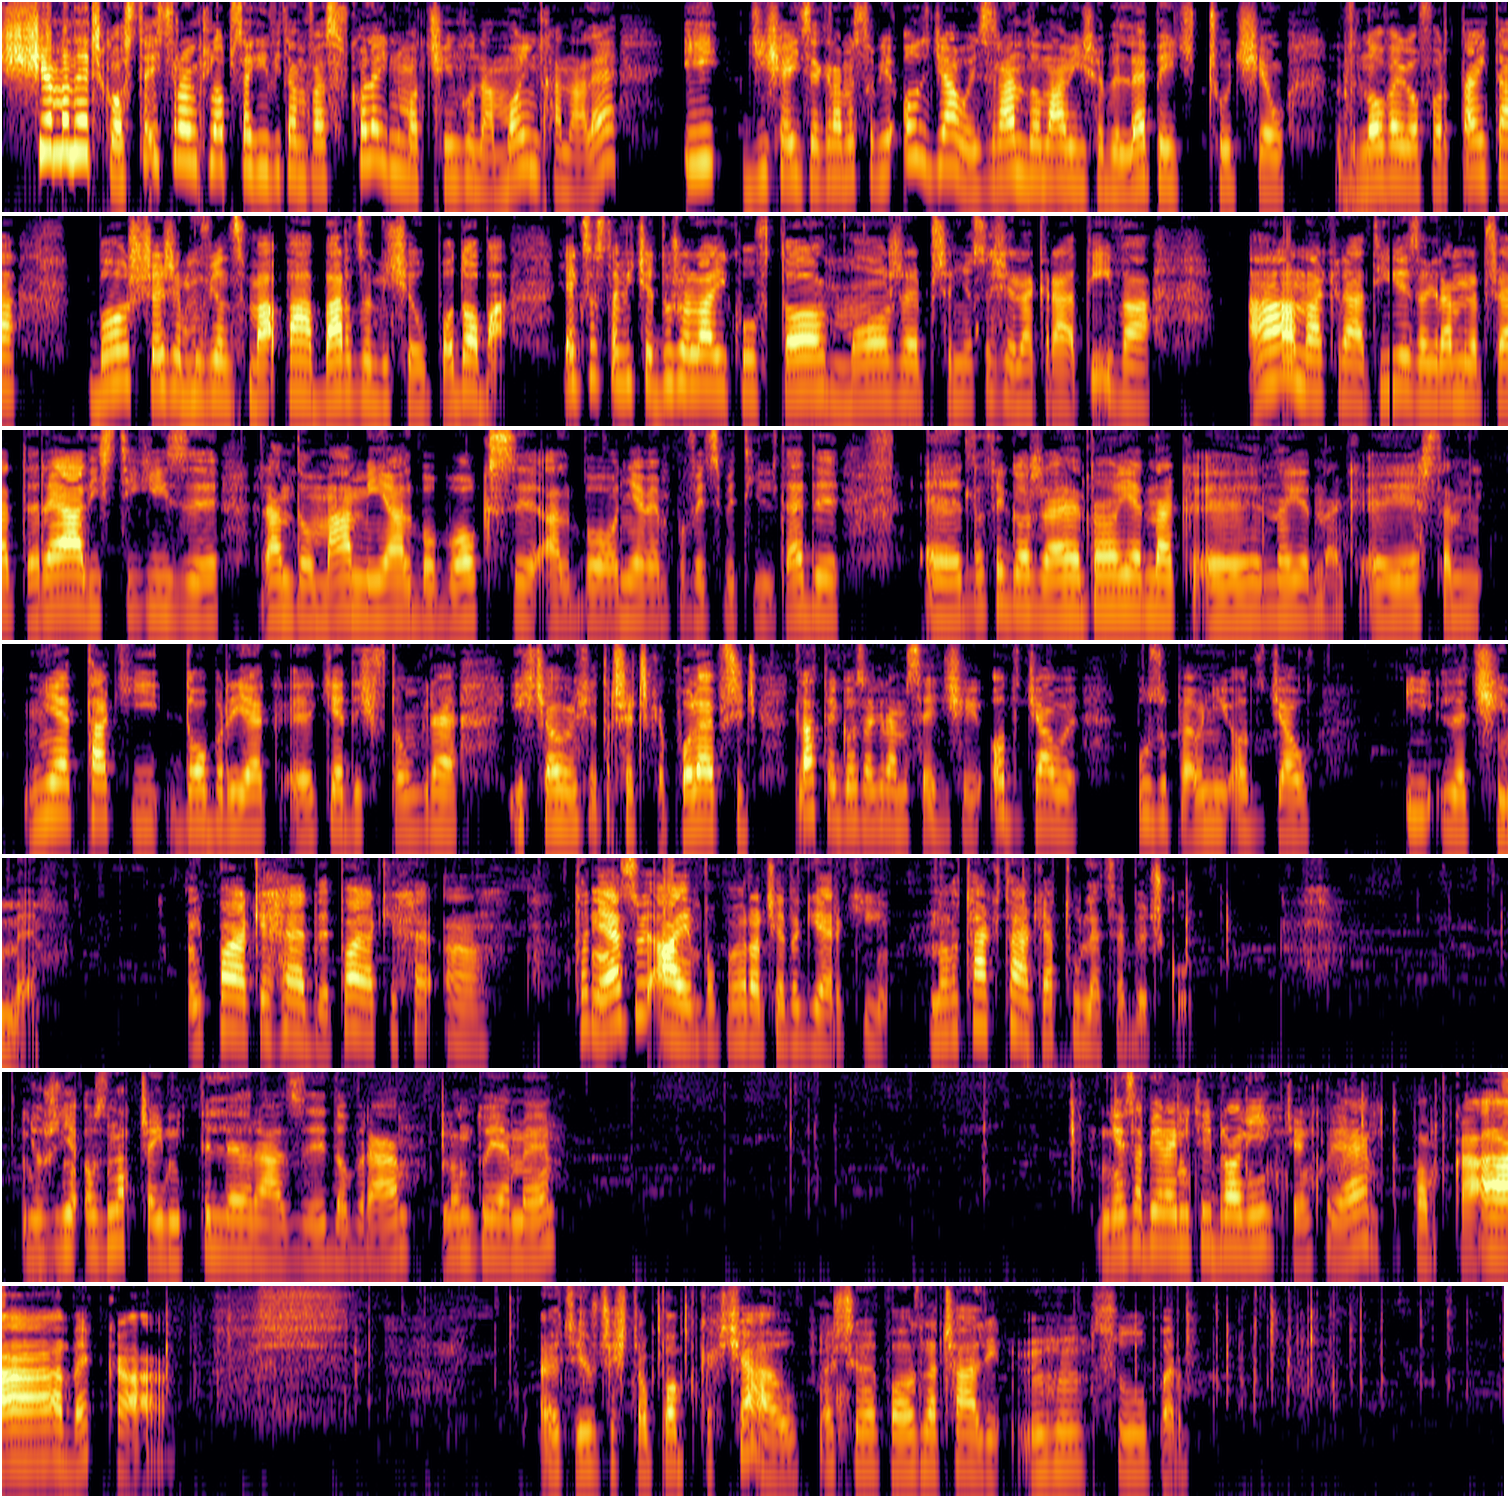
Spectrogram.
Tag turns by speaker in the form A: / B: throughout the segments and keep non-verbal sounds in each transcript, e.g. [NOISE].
A: Siemaneczko, z tej strony Klopsak i witam was w kolejnym odcinku na moim kanale i dzisiaj zagramy sobie oddziały z randomami, żeby lepiej czuć się w nowego Fortnite'a, bo szczerze mówiąc mapa bardzo mi się podoba. Jak zostawicie dużo lajków, to może przeniosę się na kreatywa, a na kreatywie zagramy na przykład realistiki z randomami, albo boxy, albo nie wiem, powiedzmy tiltedy. E, dlatego, że no jednak, e, no jednak e, jestem nie taki dobry jak kiedyś w tą grę i chciałbym się troszeczkę polepszyć. Dlatego zagramy sobie dzisiaj oddziały, uzupełnij oddział i lecimy. I pa jakie heady, pa jakie he... A. To niezły aim po powrocie do gierki. No tak, tak, ja tu lecę, byczku. Już nie oznaczaj mi tyle razy, dobra. Lądujemy. Nie zabieraj mi tej broni, dziękuję. Tu pompka, a beka. Ale ty już gdzieś tą pompkę chciał. Myśmy pooznaczali. Mhm, super.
